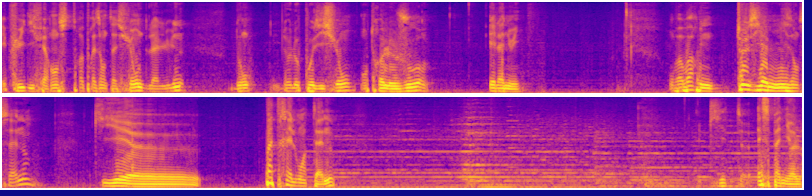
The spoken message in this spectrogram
et puis différentes représentations de la lune, donc de l'opposition entre le jour et la nuit on va voir une deuxième mise en scène qui est euh, pas très lointaine, qui est euh, espagnole.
